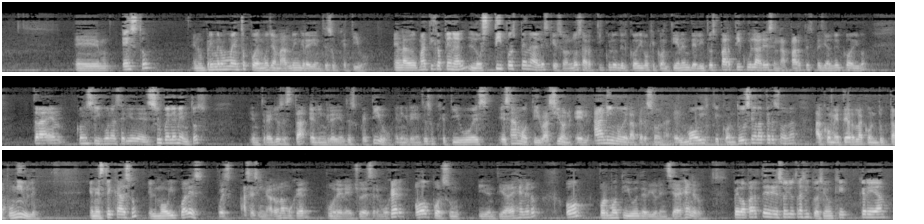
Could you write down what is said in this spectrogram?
Eh, esto, en un primer momento, podemos llamarlo ingrediente subjetivo en la dogmática penal los tipos penales, que son los artículos del código que contienen delitos particulares en la parte especial del código, traen consigo una serie de subelementos, entre ellos está el ingrediente subjetivo. El ingrediente subjetivo es esa motivación, el ánimo de la persona, el móvil que conduce a la persona a cometer la conducta punible. En este caso, ¿el móvil cuál es? Pues asesinar a una mujer por el hecho de ser mujer o por su identidad de género o por motivos de violencia de género. Pero aparte de eso hay otra situación que crea,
